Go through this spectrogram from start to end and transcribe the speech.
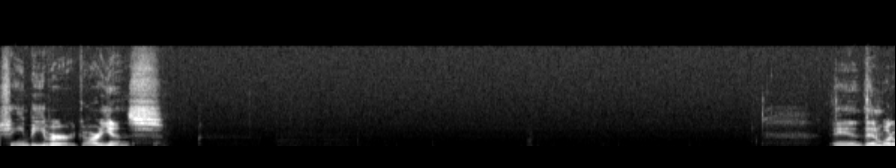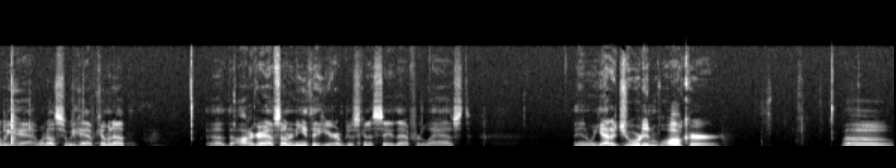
Shane Bieber, Guardians. And then what do we have? What else do we have coming up? Uh, the autographs underneath it here, I'm just going to save that for last. And we got a Jordan Walker. Oh.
